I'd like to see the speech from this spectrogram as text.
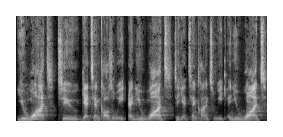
you want to get 10 calls a week and you want to get 10 clients a week and you want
